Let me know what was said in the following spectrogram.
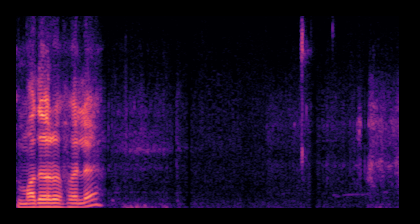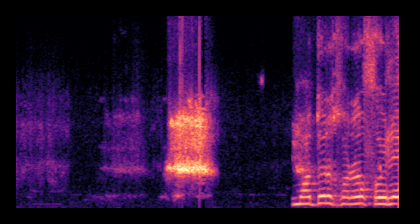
মধ্যে হরফ হলে মদের হরফ হইলে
